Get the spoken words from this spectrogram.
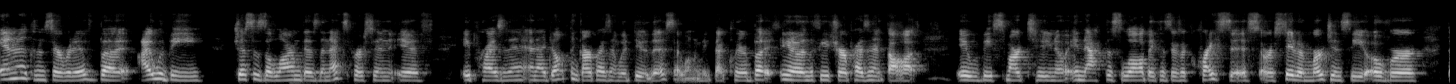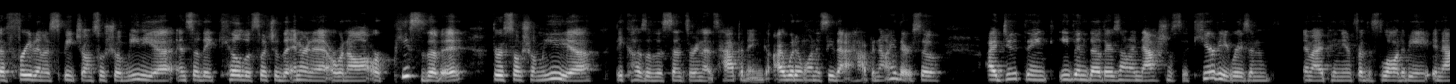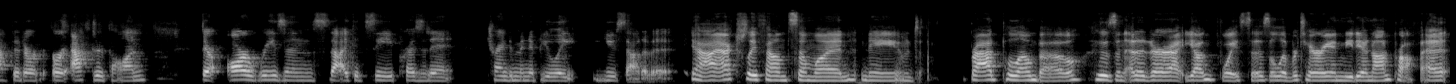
am a conservative, but I would be just as alarmed as the next person if a president, and I don't think our president would do this. I want to make that clear. But you know, in the future, a president thought it would be smart to you know enact this law because there's a crisis or a state of emergency over the freedom of speech on social media, and so they kill the switch of the internet or whatnot or pieces of it through social media because of the censoring that's happening. I wouldn't want to see that happen either. So I do think even though there's not a national security reason, in my opinion, for this law to be enacted or, or acted upon, there are reasons that I could see President trying to manipulate use out of it. Yeah, I actually found someone named Brad Polumbo, who's an editor at Young Voices, a libertarian media nonprofit.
